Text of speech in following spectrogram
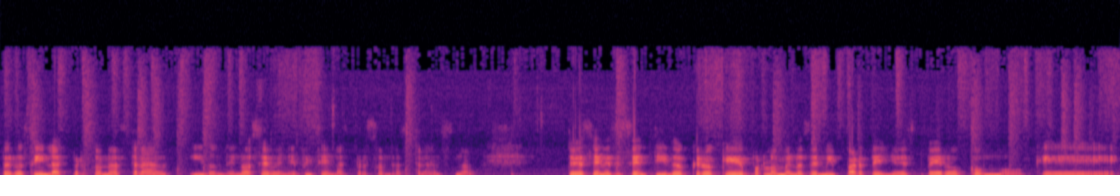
pero sin las personas trans y donde no se benefician las personas trans, ¿no? Entonces en ese sentido creo que por lo menos de mi parte yo espero como que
